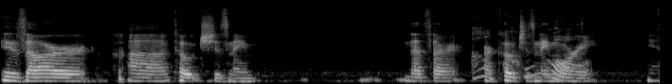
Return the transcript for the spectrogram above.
is our uh, coach his name? That's our oh, our coach's cool. name, Maury. Yeah.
